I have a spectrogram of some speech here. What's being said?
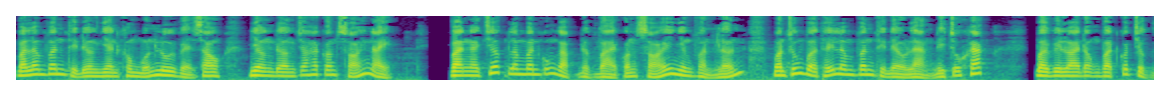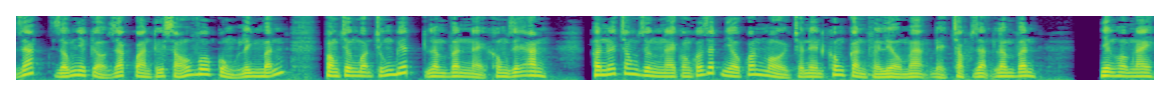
mà lâm vân thì đương nhiên không muốn lui về sau, nhường đường cho hai con sói này vài ngày trước, lâm vân cũng gặp được vài con sói nhưng phần lớn, bọn chúng vừa thấy lâm vân thì đều lảng đi chỗ khác. Bởi vì loài động vật có trực giác giống như kiểu giác quan thứ sáu vô cùng linh mẫn, phòng chừng bọn chúng biết lâm vân này không dễ ăn. Hơn nữa trong rừng này còn có rất nhiều con mồi cho nên không cần phải liều mạng để chọc giận lâm vân. Nhưng hôm nay,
